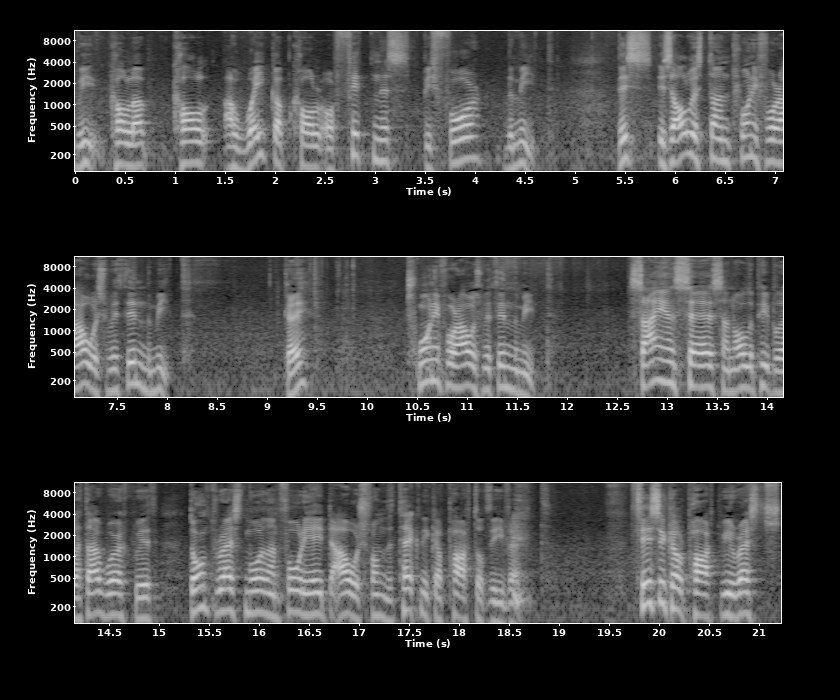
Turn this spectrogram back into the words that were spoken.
we call a, call a wake up call or fitness before the meet. This is always done 24 hours within the meet. Okay? 24 hours within the meet. Science says, and all the people that I work with, don't rest more than 48 hours from the technical part of the event. Physical part, we rest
